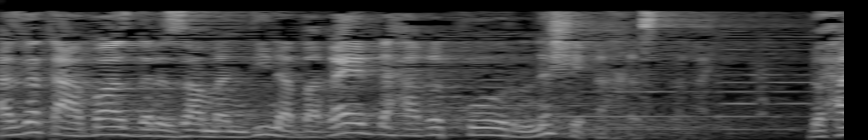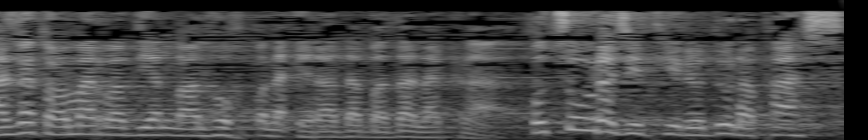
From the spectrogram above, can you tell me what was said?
حضرت عباس د رضامندي نه بغیر د هغه کور نشي اخیستلی نو حضرت عمر رضی الله عنه خپله اراده بدله کړه خو څو ورځې تېرېدو نه پس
